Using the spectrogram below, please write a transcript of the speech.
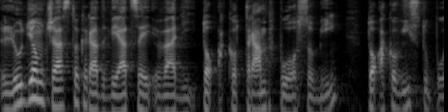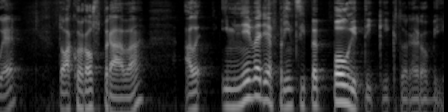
ľuďom častokrát viacej vadí to, ako Trump pôsobí, to, ako vystupuje, to, ako rozpráva, ale im nevedia v princípe politiky, ktoré robí.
